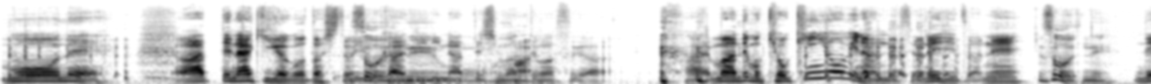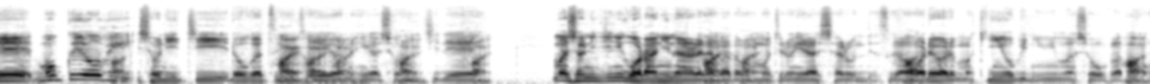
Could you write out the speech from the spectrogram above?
もうね、あってなきがごとしという感じになってしまってますが。はい。まあでも今日金曜日なんですよね、実はね。そうですね。で、木曜日はい初日、6月1はいはいはい日映画の日が初日ではいはい、まあ初日にご覧になられた方もはいはい。もちろんいらっしゃるんですが、はい。我々まあ金曜日に見ましょうかと。はい。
